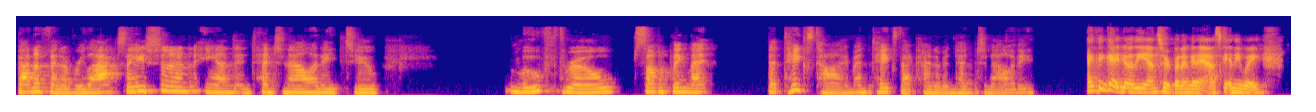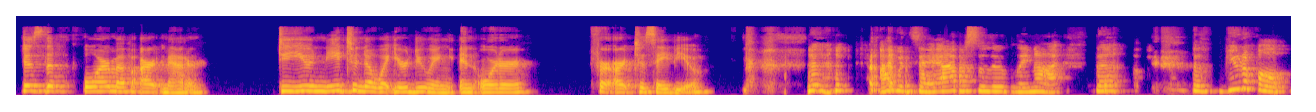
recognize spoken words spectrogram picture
benefit of relaxation and intentionality to move through something that that takes time and takes that kind of intentionality. I think I know the answer, but I'm going to ask anyway. Does the form of art matter? Do you need to know what you're doing in order for art to save you? I would say absolutely not. The the beautiful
